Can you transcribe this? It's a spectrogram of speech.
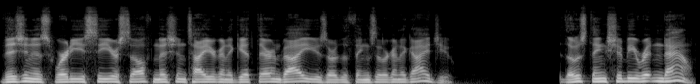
vision is where do you see yourself, mission's how you're going to get there, and values are the things that are going to guide you. Those things should be written down.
